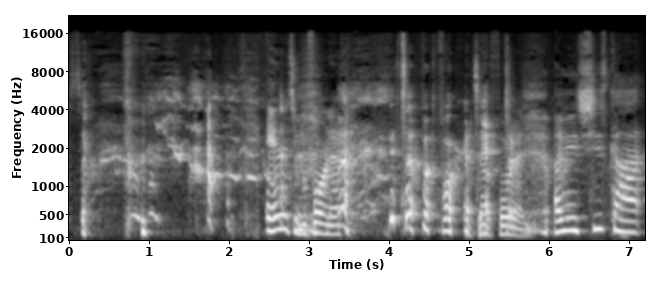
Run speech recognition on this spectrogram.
So, And it's a before and after. it's a before. and It's a before and I mean, she's got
